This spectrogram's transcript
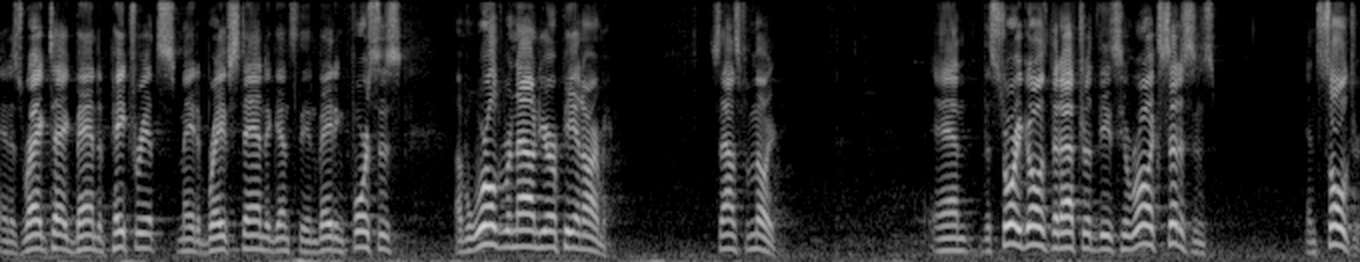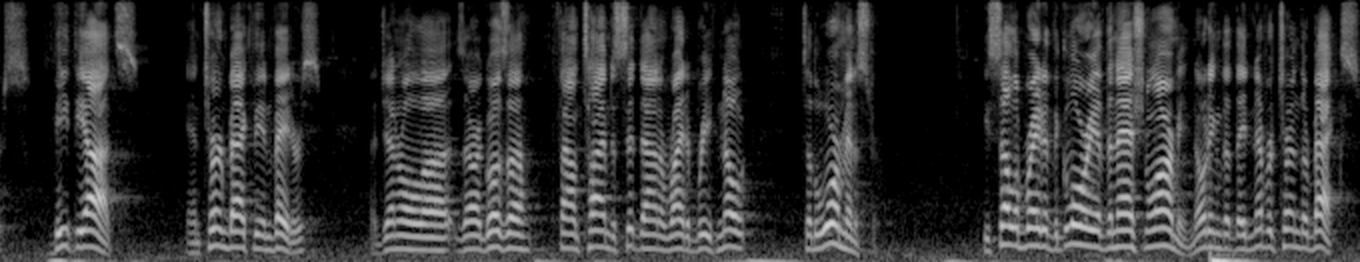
and his ragtag band of patriots made a brave stand against the invading forces of a world renowned European army. Sounds familiar. And the story goes that after these heroic citizens and soldiers beat the odds and turned back the invaders, uh, General uh, Zaragoza found time to sit down and write a brief note to the war minister. He celebrated the glory of the National Army, noting that they'd never turned their backs.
